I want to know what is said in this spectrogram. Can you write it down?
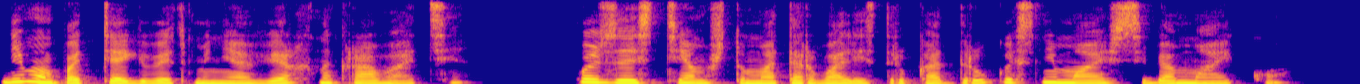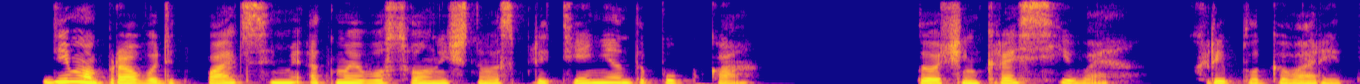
Дима подтягивает меня вверх на кровати. Пользуясь тем, что мы оторвались друг от друга, снимаю с себя майку. Дима проводит пальцами от моего солнечного сплетения до пупка. «Ты очень красивая», — хрипло говорит.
